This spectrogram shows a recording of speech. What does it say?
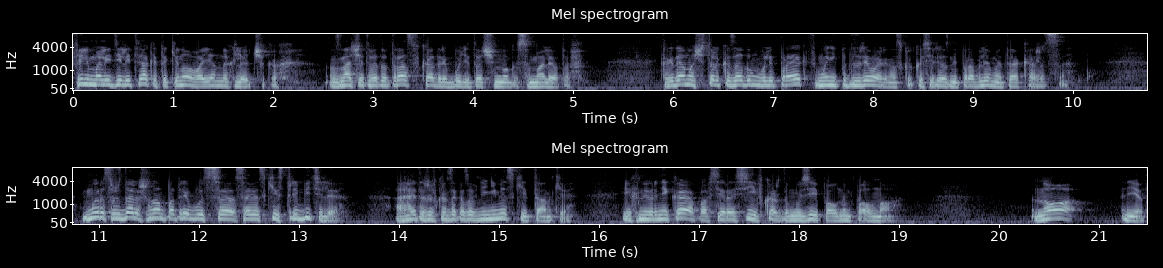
Фильм о Лидии Литвяк – это кино о военных летчиках. Значит, в этот раз в кадре будет очень много самолетов. Когда мы еще только задумывали проект, мы не подозревали, насколько серьезной проблемой это окажется. Мы рассуждали, что нам потребуются советские истребители, а это же, в конце концов, не немецкие танки. Их наверняка по всей России в каждом музее полным-полно. Но нет,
